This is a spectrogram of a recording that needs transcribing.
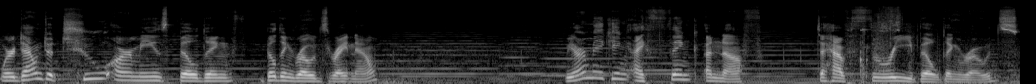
we're down to two armies building building roads right now. We are making, I think, enough to have three building roads.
